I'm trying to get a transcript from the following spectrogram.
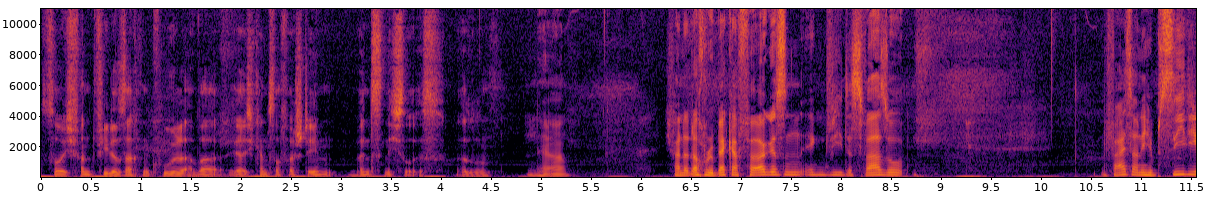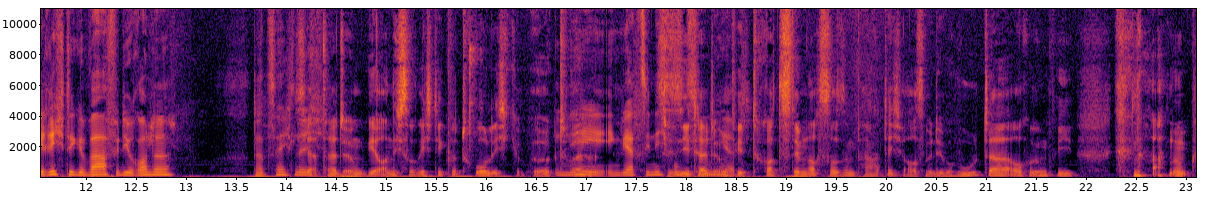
So, ich fand viele Sachen cool, aber ja, ich kann es auch verstehen, wenn es nicht so ist. Also, Ja. Ich fand halt auch Rebecca Ferguson irgendwie, das war so. Ich weiß auch nicht, ob sie die richtige war für die Rolle. tatsächlich. Sie hat halt irgendwie auch nicht so richtig bedrohlich gewirkt, nee, weil irgendwie hat sie nicht sie sieht halt irgendwie trotzdem noch so sympathisch aus mit dem Hut da auch irgendwie. Keine Ahnung.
